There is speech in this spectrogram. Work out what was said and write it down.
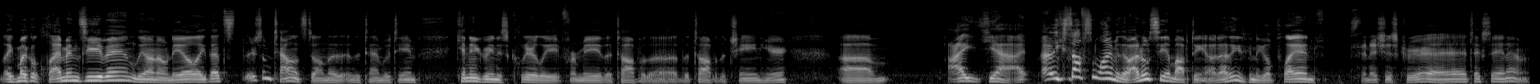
like Micheal Clemons even Leon O'Neal. Like that's there's some talent still on the in the Tambu team. Kenyon Green is clearly for me the top of the the top of the chain here. Um, I yeah, I, I mean, he's off the lineman though. I don't see him opting out. I think he's going to go play and f- finish his career at Texas A&M.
